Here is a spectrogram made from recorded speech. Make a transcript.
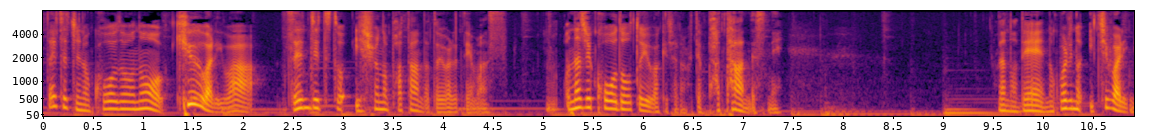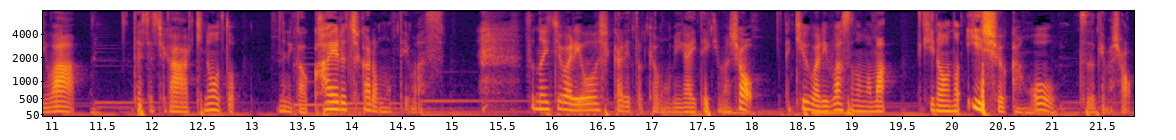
私たちの行動の9割は前日と一緒のパターンだと言われています。同じ行動というわけじゃなくてパターンですね。なので残りの1割には私たちが昨日と何かを変える力を持っています。その1割をしっかりと今日も磨いていきましょう。9割はそのまま昨日のいい習慣を続けましょ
